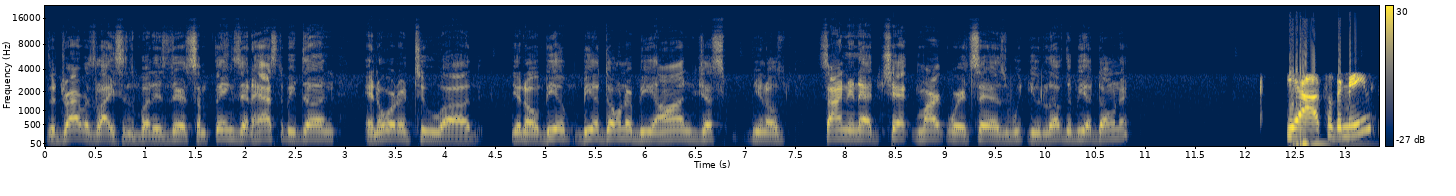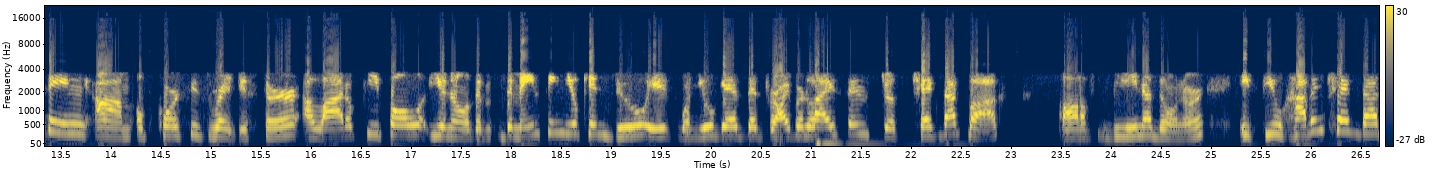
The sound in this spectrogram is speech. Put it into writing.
the driver's license, but is there some things that has to be done in order to uh, you know be a be a donor beyond just you know, signing that check mark where it says you love to be a donor? Yeah, so the main thing, um, of course, is register. A lot of people, you know, the the main thing you can do is when you get the driver license, just check that box of being a donor. If you haven't checked that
